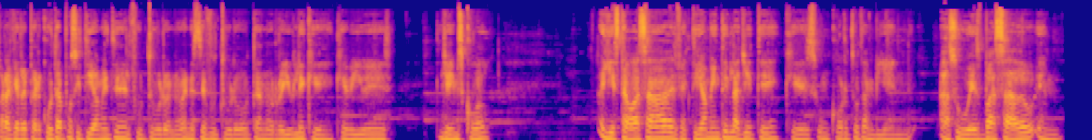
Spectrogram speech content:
para que repercuta positivamente en el futuro, ¿no? En este futuro tan horrible que, que James Cole. Y está basada efectivamente en la YT, que es un corto también, a su vez basado en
